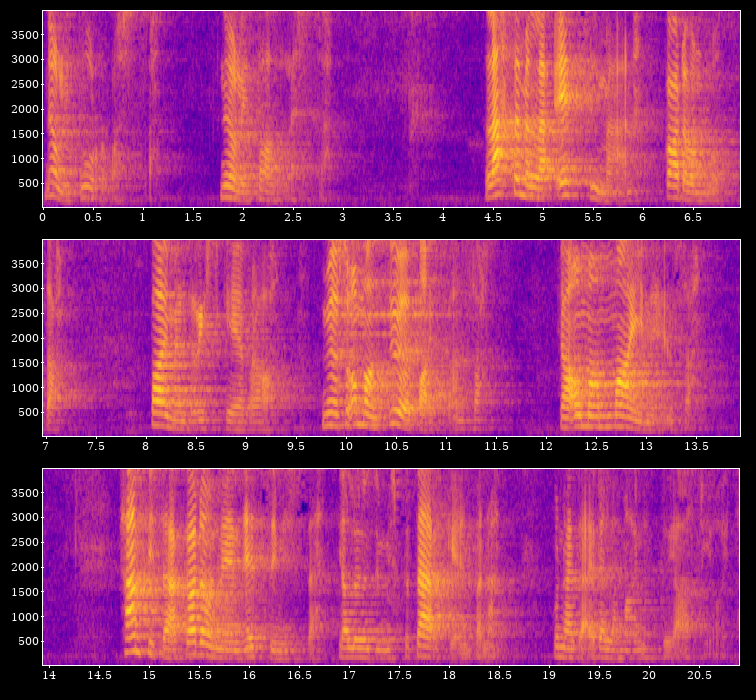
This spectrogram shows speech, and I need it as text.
ne oli turvassa, ne oli tallessa. Lähtemällä etsimään kadonnutta, paimen riskeeraa myös oman työpaikkansa ja oman maineensa. Hän pitää kadonneen etsimistä ja löytymistä tärkeämpänä kuin näitä edellä mainittuja asioita.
